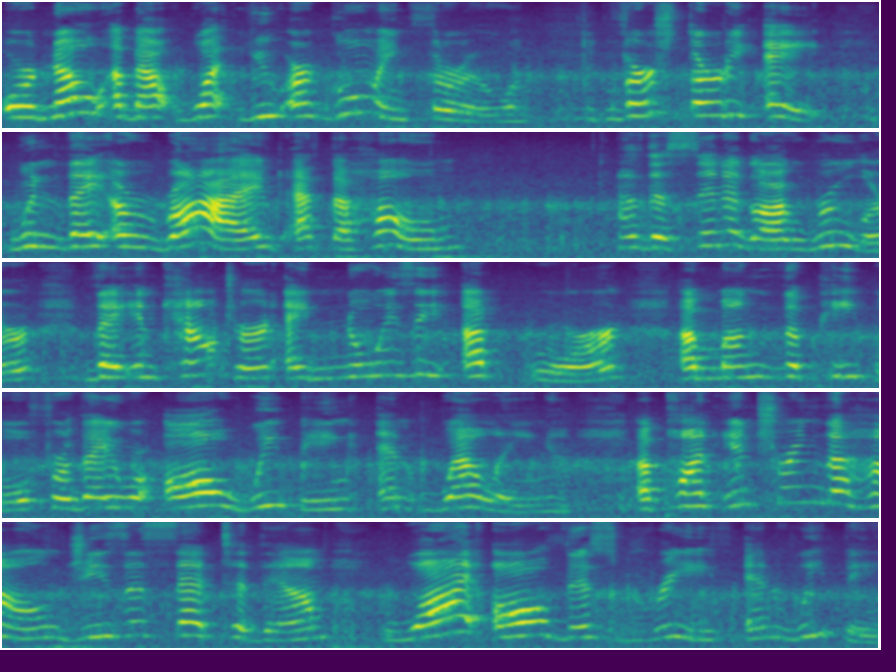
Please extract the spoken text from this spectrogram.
or know about what you are going through. Verse 38, when they arrived at the home of the synagogue ruler, they encountered a noisy uproar among the people, for they were all weeping and wailing. Upon entering the home, Jesus said to them, Why all this grief and weeping?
